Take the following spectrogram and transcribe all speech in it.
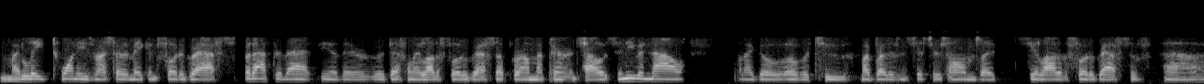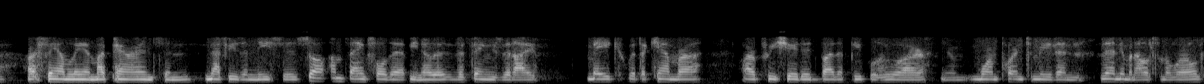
in my late 20s when I started making photographs. But after that, you know, there were definitely a lot of photographs up around my parents' house. And even now, when I go over to my brothers and sisters' homes, I see a lot of the photographs of uh, our family and my parents and nephews and nieces. So I'm thankful that, you know, the, the things that I make with a camera are appreciated by the people who are, you know, more important to me than, than anyone else in the world.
